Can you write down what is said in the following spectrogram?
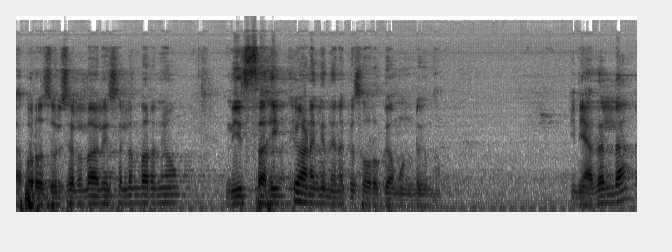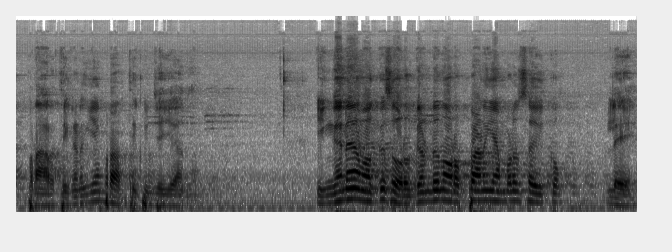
അപ്പോൾ റസൂൽ സല്ലാ അലൈഹി സ്വലം പറഞ്ഞു നീ സഹിക്കുകയാണെങ്കിൽ നിനക്ക് സ്വർഗമുണ്ട് എന്ന് ഇനി അതല്ല പ്രാർത്ഥിക്കണമെങ്കിൽ ഞാൻ പ്രാർത്ഥിക്കും ചെയ്യാമെന്ന് ഇങ്ങനെ നമുക്ക് സ്വർഗമുണ്ടെന്ന് ഉറപ്പാണെങ്കിൽ നമ്മൾ സഹിക്കും അല്ലേ?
